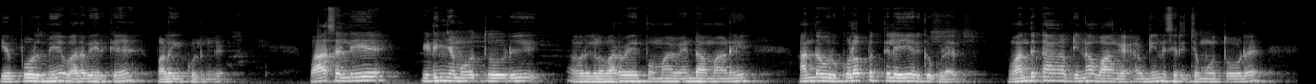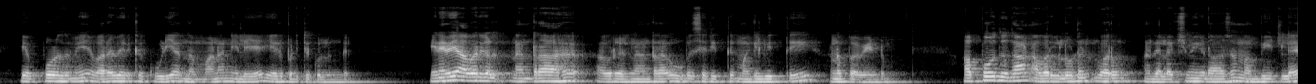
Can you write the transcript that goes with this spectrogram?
எப்பொழுதுமே வரவேற்க பழகிக்கொள்ளுங்க வாசல்லையே இடிஞ்ச முகத்தோடு அவர்களை வரவேற்போமா வேண்டாமான்னு அந்த ஒரு குழப்பத்திலேயே இருக்கக்கூடாது. வந்துட்டாங்க அப்படின்னா வாங்க அப்படின்னு சிரித்த முகத்தோடு எப்பொழுதுமே வரவேற்கக்கூடிய அந்த மனநிலையை ஏற்படுத்தி கொள்ளுங்கள். எனவே அவர்கள் நன்றாக அவர்கள் நன்றாக உபசரித்து மகிழ்வித்து அனுப்ப வேண்டும். அப்போது தான் அவர்களுடன் வரும் அந்த லக்ஷ்மி கடாசம் நம் வீட்டில்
